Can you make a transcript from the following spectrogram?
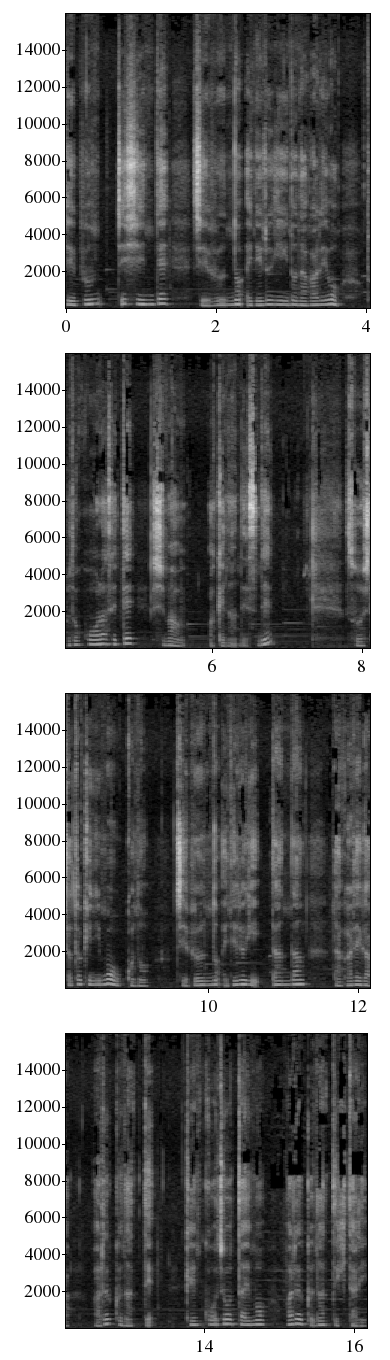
自分自身で自分のエネルギーの流れを滞らせてしまうわけなんですね。そうした時にもこの自分のエネルギーだんだん流れが悪くなって健康状態も悪くなってきたり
